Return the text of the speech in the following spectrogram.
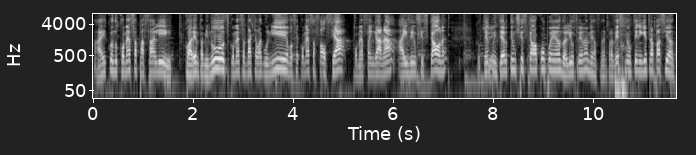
Aí quando começa a passar ali 40 minutos, começa a dar aquela agonia, você começa a falsear, começa a enganar, aí vem o fiscal, né? Porque o tempo Sim. inteiro tem um fiscal acompanhando ali o treinamento, né? Pra ver se não tem ninguém trapaceando.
